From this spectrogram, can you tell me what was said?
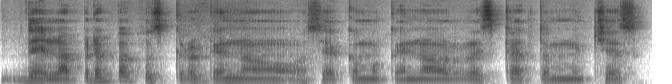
de la prepa pues creo que no, o sea, como que no rescato muchas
